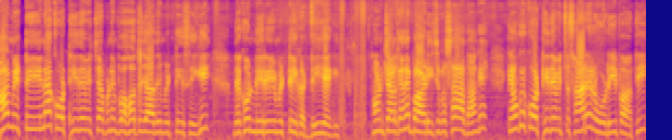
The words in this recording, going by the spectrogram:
ਆਹ ਮਿੱਟੀ ਨਾ ਕੋਠੀ ਦੇ ਵਿੱਚ ਆਪਣੇ ਬਹੁਤ ਜ਼ਿਆਦਾ ਮਿੱਟੀ ਸੀਗੀ। ਦੇਖੋ, ਨਿਰੀ ਮਿੱਟੀ ਕੱਢੀ ਹੈਗੀ। ਹੁਣ ਚੱਲ ਕਹਿੰਦੇ ਬਾੜੀ 'ਚ ਵਸਾ ਦਾਂਗੇ, ਕਿਉਂਕਿ ਕੋਠੀ ਦੇ ਵਿੱਚ ਸਾਰੇ ਰੋੜੀ ਪਾਤੀ।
